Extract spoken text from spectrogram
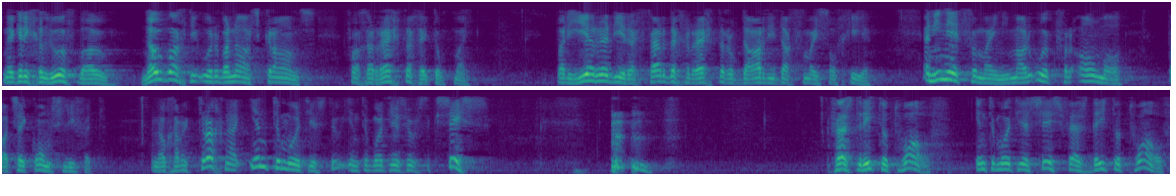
en ek het die geloof behou. Nou wag die oorwinnaarskrans van geregtigheid op my. Wat die Here die regverdige regter op daardie dag vir my sal gee. En nie net vir my nie, maar ook vir almal wat sy koms liefhet. En nou gaan ek terug na 1 Timoteus toe, 1 Timoteus hoofstuk 6. vers 3 tot 12. 1 Timoteus 6 vers 3 tot 12.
